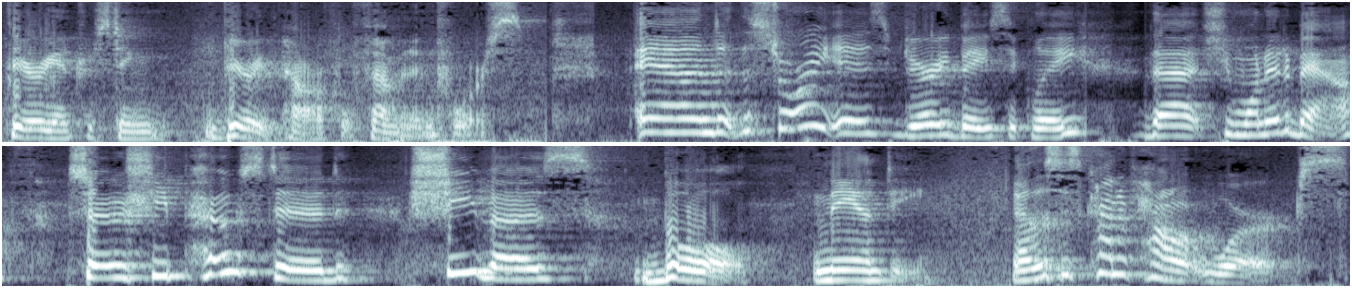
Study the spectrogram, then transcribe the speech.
Very interesting, very powerful feminine force. And the story is very basically that she wanted a bath. So she posted Shiva's bull, Nandi. Now, this is kind of how it works.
